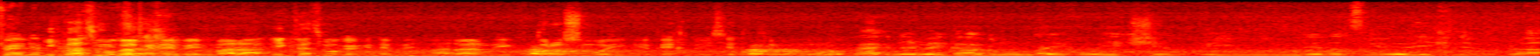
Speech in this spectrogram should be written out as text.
ჩვენი იქაც მოგაგნებენ, მაგრამ იქაც მოგაგნებენ, მაგრამ იქ დროს მოიგებ ახლა ისეთ რომ მოგაგნებენ, გაგნულდა იყო იქ შენ იმდენად ძლიერი იქნები რა,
